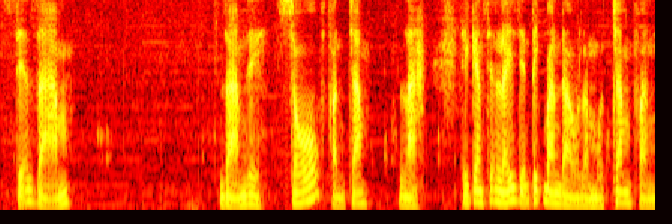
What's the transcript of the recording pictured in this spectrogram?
Sẽ giảm. Giảm gì? Số phần trăm là, thì các em sẽ lấy diện tích ban đầu là 100 phần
